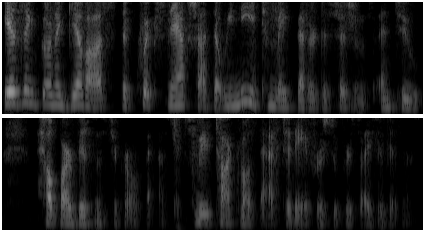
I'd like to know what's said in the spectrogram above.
isn't going to give us the quick snapshot that we need to make better decisions and to help our business to grow faster. So we've talked about that today for Supersize Your Business.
